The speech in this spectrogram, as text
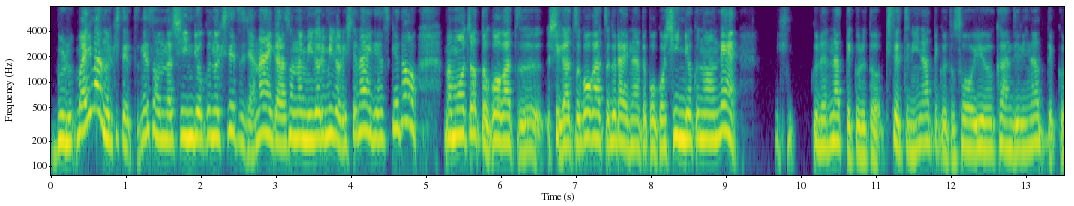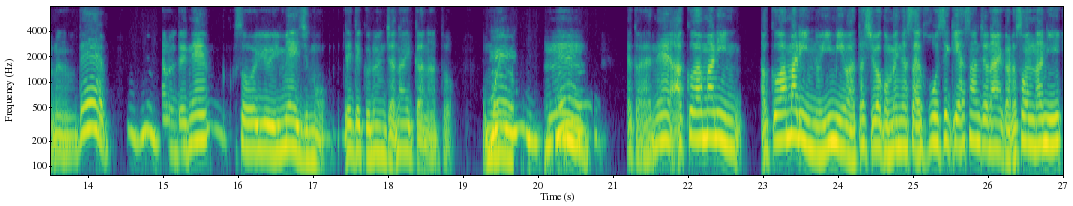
ブルー。まあ今の季節ね、そんな新緑の季節じゃないから、そんな緑緑してないですけど、まあもうちょっと5月、4月、5月ぐらいになると、ここ新緑のね、なってくると、季節になってくるとそういう感じになってくるので、うんなのでね、そういうイメージも出てくるんじゃないかなとうん。思います。うんううんん。だからね、アクアマリン、アクアマリンの意味は私はごめんなさい、宝石屋さんじゃないからそんなに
